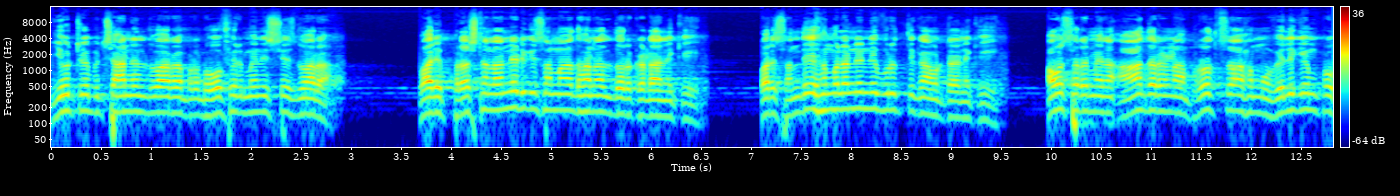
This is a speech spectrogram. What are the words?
యూట్యూబ్ ఛానల్ ద్వారా ప్రభు ఓఫిర్ మినిస్ట్రీస్ ద్వారా వారి ప్రశ్నలన్నిటికీ సమాధానాలు దొరకడానికి వారి సందేహములన్నీ నివృత్తి కావటానికి అవసరమైన ఆదరణ ప్రోత్సాహము వెలిగింపు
